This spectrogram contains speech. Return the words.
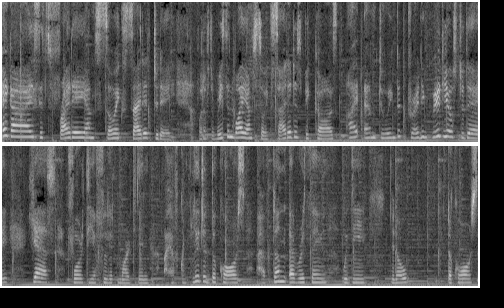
Hey guys, it's Friday. I'm so excited today. One of the reasons why I'm so excited is because I am doing the training videos today. Yes, for the affiliate marketing. I have completed the course. I have done everything with the course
